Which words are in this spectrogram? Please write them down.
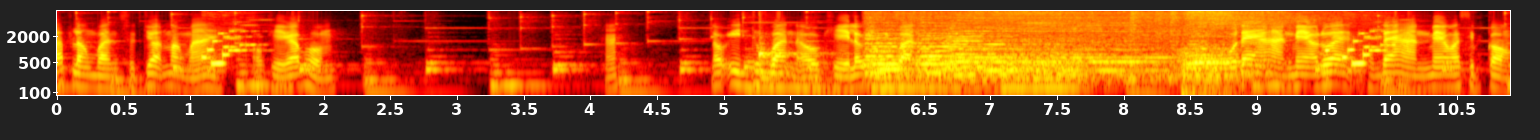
รับรางวัลสุดยอดมากมาย โอเคครับผมฮะเราอินทุกวันโอเคเราอินทุกวันโอ้ได้อาหารแมวด้วยผมได้อาหารแมวมาสิบกล่อง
